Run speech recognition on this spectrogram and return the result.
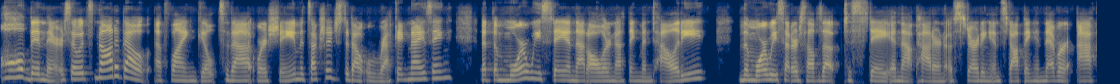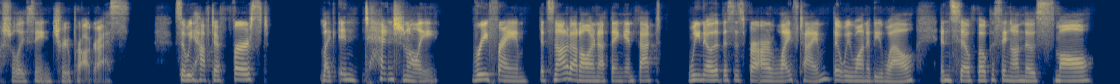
all been there, so it's not about applying guilt to that or shame. It's actually just about recognizing that the more we stay in that all or nothing mentality, the more we set ourselves up to stay in that pattern of starting and stopping and never actually seeing true progress. So we have to first, like, intentionally reframe. It's not about all or nothing. In fact, we know that this is for our lifetime that we want to be well. And so focusing on those small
